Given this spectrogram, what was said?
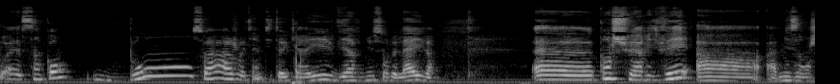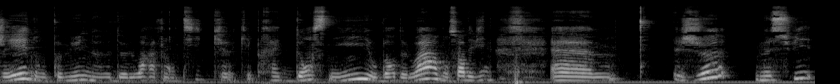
ouais, 5 ans. Bonsoir, je vois qu'il y a un petit œil qui arrive, bienvenue sur le live. Euh, quand je suis arrivée à, à Mésanger, donc commune de Loire-Atlantique qui est près d'Ancenis, au bord de Loire, bonsoir David, euh, je me suis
